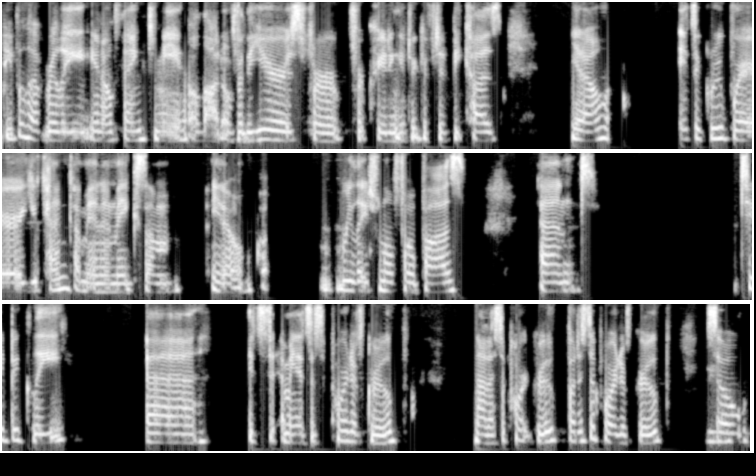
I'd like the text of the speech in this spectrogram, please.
people have really, you know, thanked me a lot over the years for for creating Intergifted because, you know, it's a group where you can come in and make some, you know, relational faux pas, and typically, uh, it's I mean it's a supportive group, not a support group, but a supportive group. Mm-hmm. So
